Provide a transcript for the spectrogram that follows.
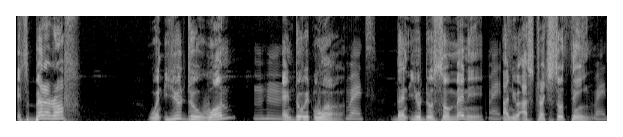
it's better off when you do one Mm-hmm. and do it well right. than you do so many Right. and you are stretched so thin. right.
